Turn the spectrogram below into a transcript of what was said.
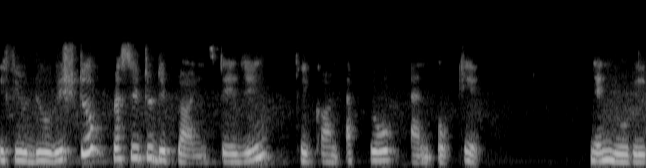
If you do wish to proceed to deploy and staging, click on approve and OK. Then you will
